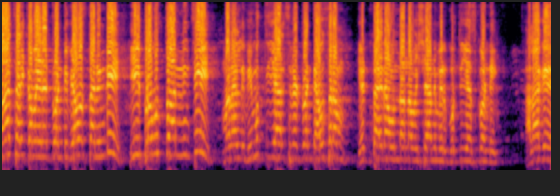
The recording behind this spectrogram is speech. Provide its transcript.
రాచరికమైనటువంటి వ్యవస్థ నుండి ఈ ప్రభుత్వాన్ని నుంచి మనల్ని విముక్తి చేయాల్సినటువంటి అవసరం ఎంతైనా ఉందన్న విషయాన్ని మీరు గుర్తు చేసుకోండి. అలాగే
